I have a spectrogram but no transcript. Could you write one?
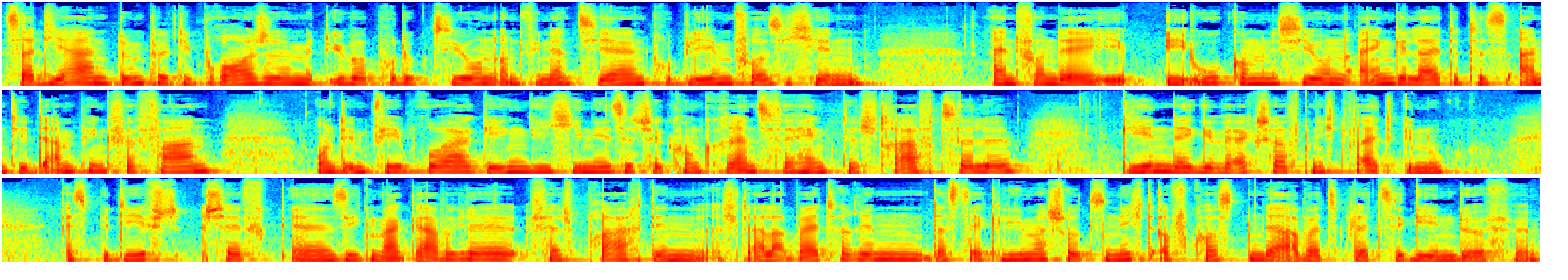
Seit Jahren dümpelt die Branche mit Überproduktion und finanziellen Problemen vor sich hin. Ein von der EU-Kommission eingeleitetes Anti-Dumping-Verfahren und im Februar gegen die chinesische Konkurrenz verhängte Strafzölle gehen der Gewerkschaft nicht weit genug. SPD-Chef äh, Sigmar Gabriel versprach den Stahlarbeiterinnen, dass der Klimaschutz nicht auf Kosten der Arbeitsplätze gehen dürfe.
